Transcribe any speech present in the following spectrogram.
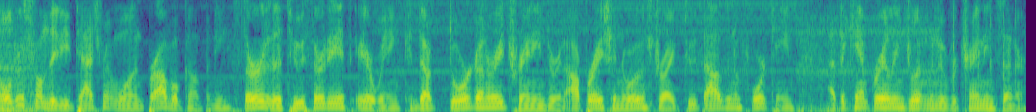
Soldiers from the Detachment 1 Bravo Company, 3rd of the 238th Air Wing, conduct door gunnery training during Operation Northern Strike 2014 at the Camp Grayling Joint Maneuver Training Center.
